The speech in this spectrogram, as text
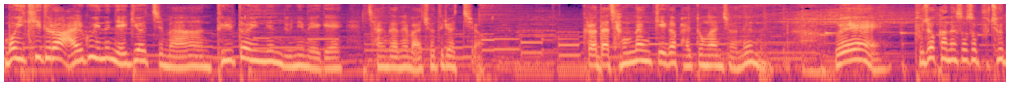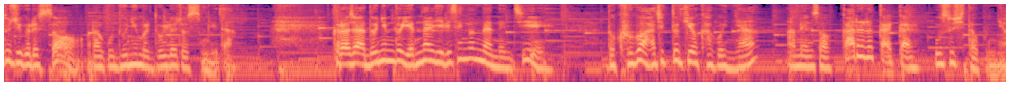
뭐 익히 들어 알고 있는 얘기였지만 들떠 있는 누님에게 장단을 맞춰드렸죠. 그러다 장난기가 발동한 저는 왜 부적 하나 써서 붙여두지 그랬어? 라고 누님을 놀려줬습니다. 그러자 누님도 옛날 일이 생각났는지 너 그거 아직도 기억하고 있냐? 하면서 까르르 깔깔 웃으시더군요.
